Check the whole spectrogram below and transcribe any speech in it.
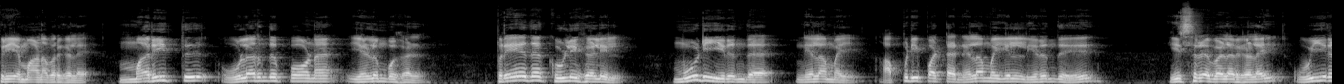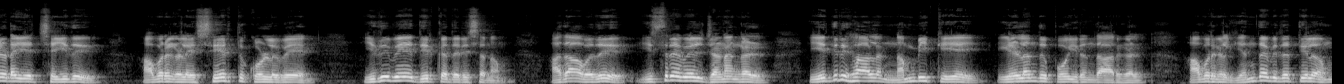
பிரியமானவர்களே மறித்து உலர்ந்து போன எலும்புகள் பிரேத குழிகளில் மூடியிருந்த நிலைமை அப்படிப்பட்ட நிலைமையில் இருந்து இஸ்ரவேலர்களை உயிரடையச் செய்து அவர்களை சேர்த்து கொள்ளுவேன். இதுவே தீர்க்க தரிசனம் அதாவது இஸ்ரேவேல் ஜனங்கள் எதிர்கால நம்பிக்கையை இழந்து போயிருந்தார்கள். அவர்கள் எந்த விதத்திலும்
